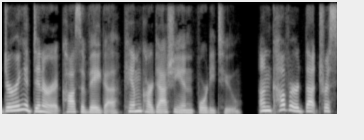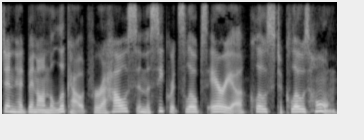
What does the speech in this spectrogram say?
During a dinner at Casa Vega, Kim Kardashian, 42, uncovered that Tristan had been on the lookout for a house in the Secret Slopes area close to Khloe's home.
